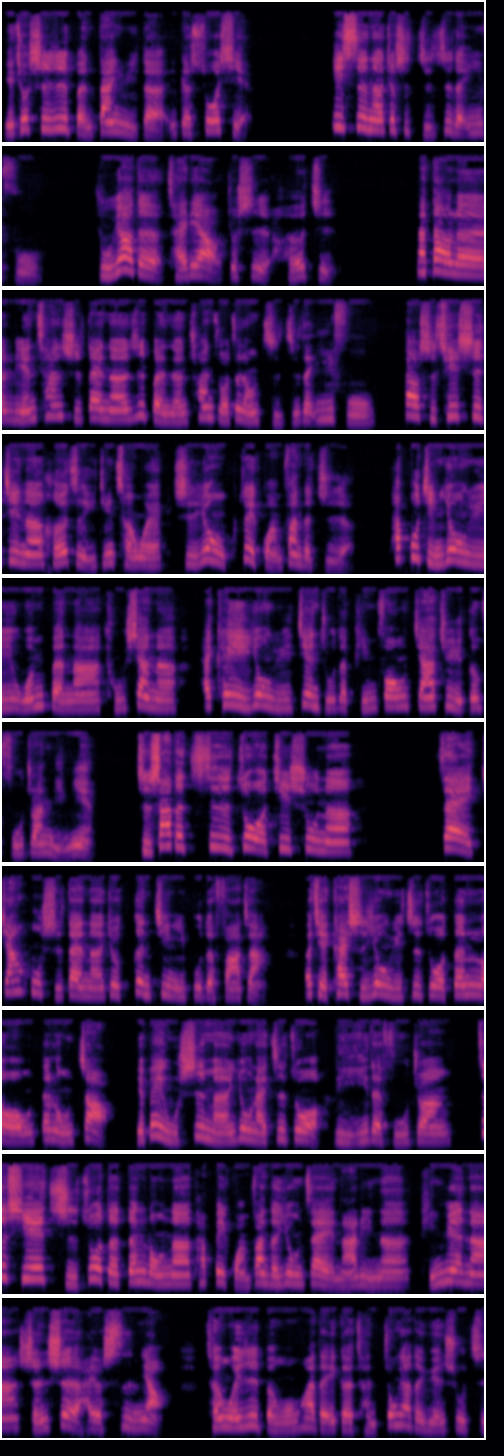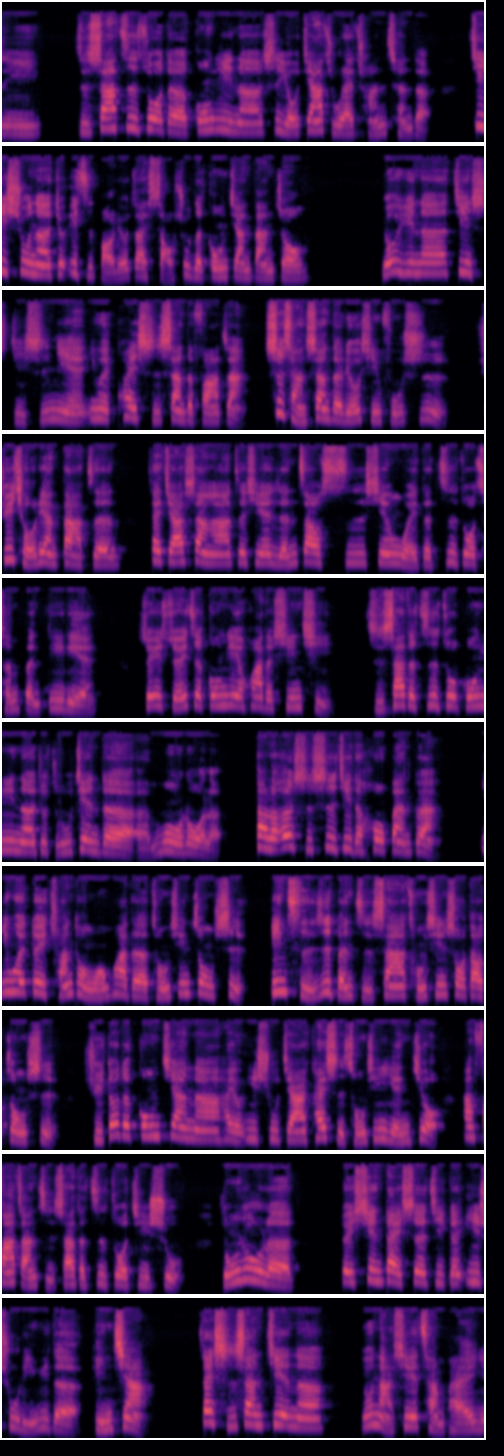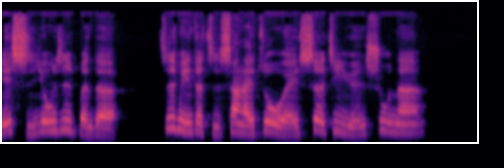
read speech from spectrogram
也就是日本单语的一个缩写。意思呢，就是纸质的衣服，主要的材料就是和纸。那到了镰仓时代呢，日本人穿着这种纸质的衣服。到十七世纪呢，盒子已经成为使用最广泛的纸。它不仅用于文本啊、图像呢，还可以用于建筑的屏风、家具跟服装里面。纸砂的制作技术呢，在江户时代呢就更进一步的发展，而且开始用于制作灯笼、灯笼罩，也被武士们用来制作礼仪的服装。这些纸做的灯笼呢，它被广泛的用在哪里呢？庭院啊、神社还有寺庙。成为日本文化的一个很重要的元素之一。紫砂制作的工艺呢，是由家族来传承的，技术呢就一直保留在少数的工匠当中。由于呢近几十年因为快时尚的发展，市场上的流行服饰需求量大增，再加上啊这些人造丝纤维的制作成本低廉，所以随着工业化的兴起，紫砂的制作工艺呢就逐渐的呃没落了。到了二十世纪的后半段，因为对传统文化的重新重视，因此日本紫砂重新受到重视。许多的工匠呢，还有艺术家开始重新研究和发展紫砂的制作技术，融入了对现代设计跟艺术领域的评价。在时尚界呢，有哪些厂牌也使用日本的知名的紫砂来作为设计元素呢？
